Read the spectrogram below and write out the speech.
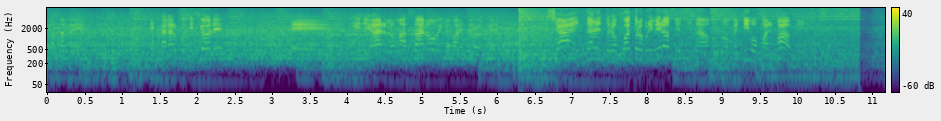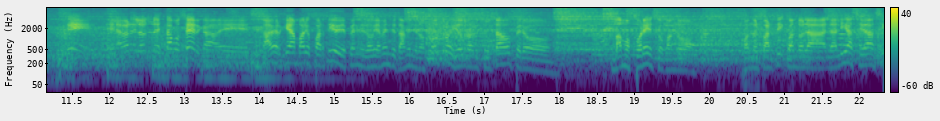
tratar de, de escalar posiciones eh, y llegar lo más sano y lo más entero que Ya estar entre los cuatro primeros es un objetivo palpable. Sí, la verdad lo, estamos cerca. a ver, quedan varios partidos y depende obviamente también de nosotros y otros resultados, pero vamos por eso. Cuando, cuando, el parti- cuando la, liga se da así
